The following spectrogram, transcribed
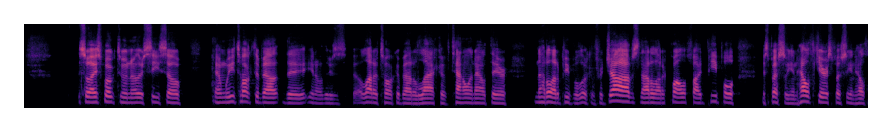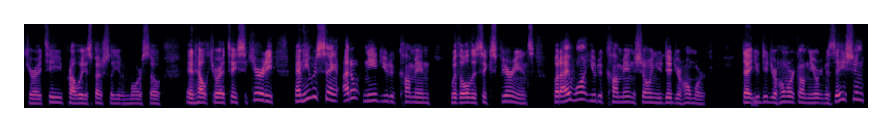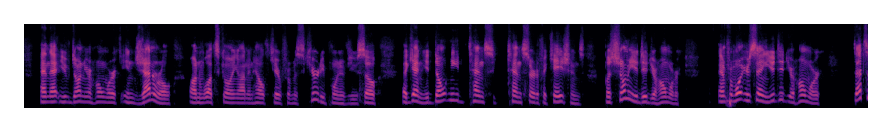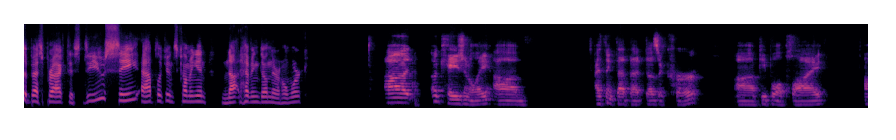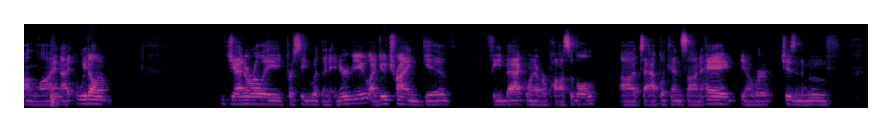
so I spoke to another CISO and we talked about the, you know, there's a lot of talk about a lack of talent out there, not a lot of people looking for jobs, not a lot of qualified people, especially in healthcare, especially in healthcare IT, probably especially even more so in healthcare IT security. And he was saying, I don't need you to come in with all this experience, but I want you to come in showing you did your homework that you did your homework on the organization and that you've done your homework in general on what's going on in healthcare from a security point of view. So again, you don't need 10, 10 certifications, but show me you did your homework. And from what you're saying, you did your homework. That's a best practice. Do you see applicants coming in not having done their homework? Uh, occasionally. Um, I think that that does occur. Uh, people apply online. I, we don't generally proceed with an interview. I do try and give feedback whenever possible uh, to applicants on, hey, you know, we're choosing to move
